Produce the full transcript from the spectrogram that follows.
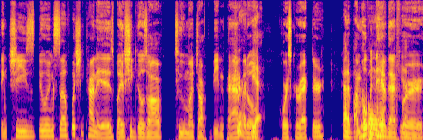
thinks she's doing stuff which she kind of is but if she goes off too much off the beaten path Sure. it'll Yeah. course correct her Kind of i'm hoping to have that for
